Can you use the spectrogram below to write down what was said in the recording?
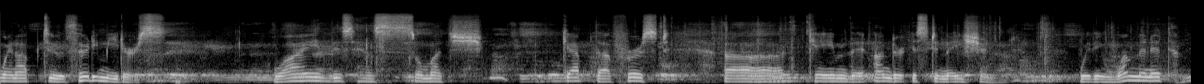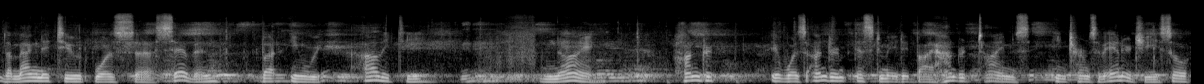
went up to 30 meters. Why this has so much gap? That first uh, came the underestimation. Within one minute, the magnitude was uh, 7, but in reality, 9. 100, it was underestimated by 100 times in terms of energy. So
